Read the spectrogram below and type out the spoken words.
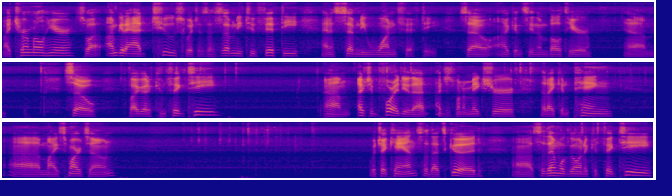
my terminal here. So I, am going to add two switches, a 7250 and a 7150. So I can see them both here. Um, so if I go to config T, um, actually before I do that, I just want to make sure that I can ping uh, my smart zone which I can, so that's good. Uh, so then we'll go into config T,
